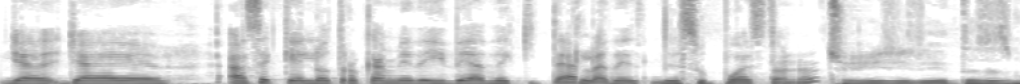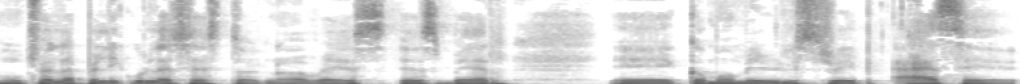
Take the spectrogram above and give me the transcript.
ya ya hace que el otro cambie de idea de quitarla de, de su puesto, ¿no? Sí, sí, sí. Entonces, mucho de la película es esto, ¿no? Es, es ver eh, cómo Meryl Streep hace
